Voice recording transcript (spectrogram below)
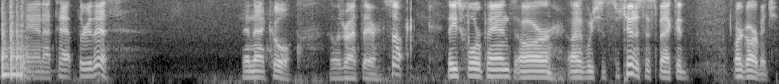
And I tapped through this. Isn't that cool? It was right there. So these floor pans are, uh, we should, should have suspected, are garbage.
